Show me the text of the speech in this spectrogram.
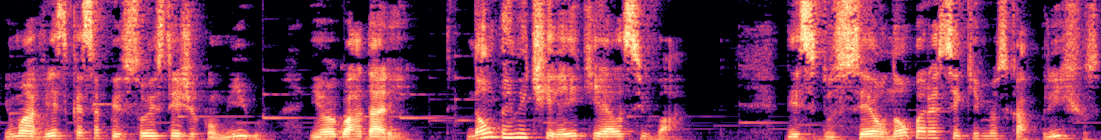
E uma vez que essa pessoa esteja comigo, eu aguardarei. Não permitirei que ela se vá desce do céu não para seguir meus caprichos,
